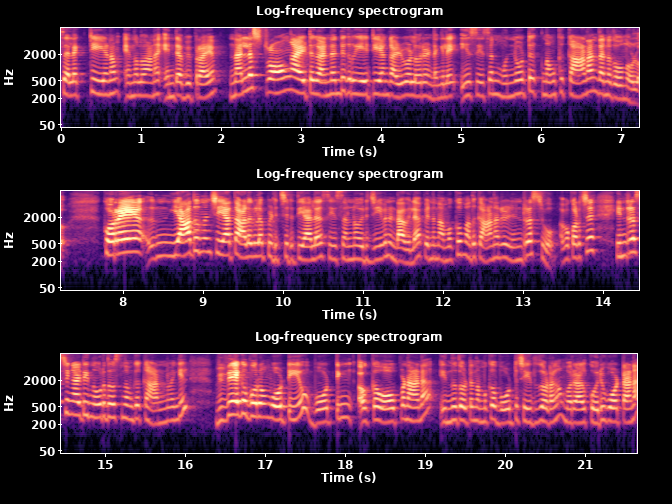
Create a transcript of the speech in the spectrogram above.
സെലക്ട് ചെയ്യണം എന്നുള്ളതാണ് എന്റെ അഭിപ്രായം. നല്ല സ്ട്രോങ് ആയിട്ട് കണ്ടന്റ് ക്രിയേറ്റ് ചെയ്യാൻ കഴിവുള്ളവരുണ്ടെങ്കിൽ ഈ സീസൺ മുന്നോട്ട് നമുക്ക് കാണാൻ തന്നെ തോന്നുള്ളൂ. കുറേ യാതൊന്നും ചെയ്യാത്ത ആളുകളെ പിടിച്ചിരുത്തിയാൽ സീസണിന് ഒരു ജീവൻ ഉണ്ടാവില്ല. പിന്നെ നമുക്കും അത് കാണാൻ ഒരു ഇൻട്രസ്റ്റ് പോകും അപ്പോൾ കുറച്ച് ഇൻട്രസ്റ്റിംഗ് ആയിട്ട് ഈ നൂറ് ദിവസം നമുക്ക് കാണണമെങ്കിൽ വിവേകപൂർവം വോട്ട് ചെയ്യൂ. വോട്ടിംഗ് ഒക്കെ ഓപ്പൺ ആണ്. ഇന്ന് തൊട്ട് നമുക്ക് വോട്ട് ചെയ്തു തുടങ്ങാം. ഒരാൾക്ക് ഒരു വോട്ടാണ്.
